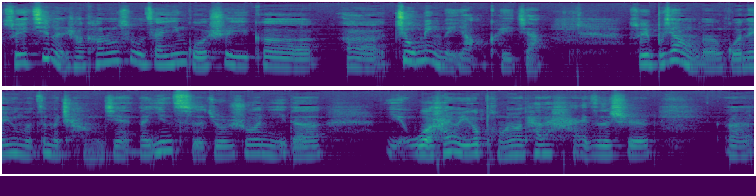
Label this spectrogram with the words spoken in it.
所以基本上抗生素在英国是一个呃救命的药，可以讲。所以不像我们国内用的这么常见。那因此就是说，你的，也我还有一个朋友，他的孩子是。呃，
